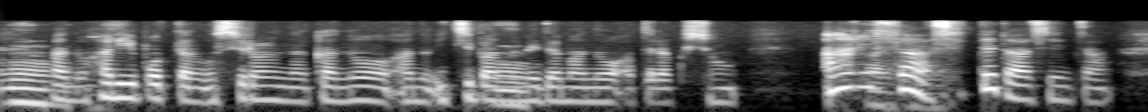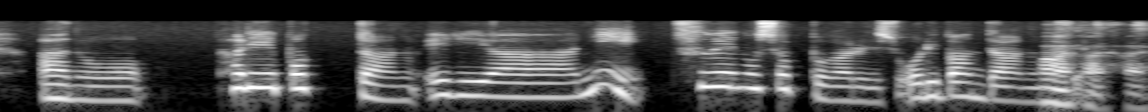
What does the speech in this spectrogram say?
うん。あのハリー・ポッターのお城の中のあの一番の目玉のアトラクション、あれさ、はいはい知ってた？しんちゃん。あのハリー・ポッターのエリアに杖のショップがあるでしょ？オリバンダーの店、はいはいはい。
